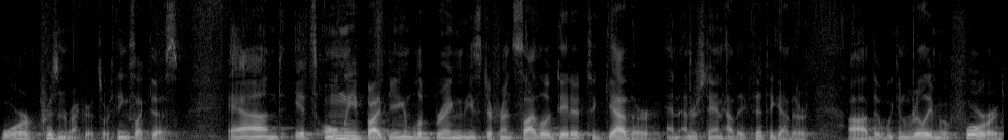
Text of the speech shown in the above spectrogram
or prison records or things like this. And it's only by being able to bring these different siloed data together and understand how they fit together uh, that we can really move forward.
